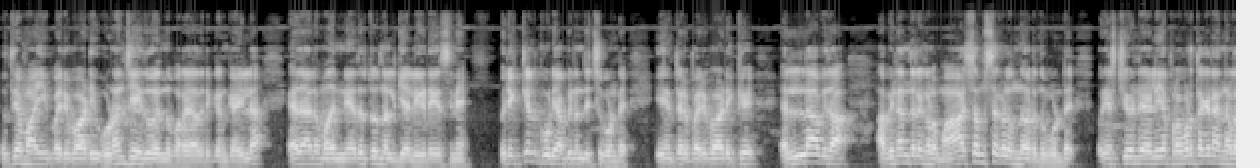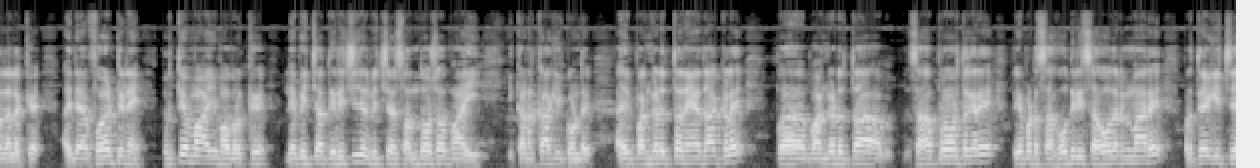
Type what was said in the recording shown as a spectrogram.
കൃത്യമായി ഈ പരിപാടി ഗുണം ചെയ്തു എന്ന് പറയാതിരിക്കാൻ കഴിയില്ല. ഏതായാലും അതിന് നേതൃത്വം നൽകിയ ലീഡേഴ്സിനെ ഒരിക്കൽ കൂടി അഭിനന്ദിച്ചുകൊണ്ട് ഇങ്ങനത്തെ ഒരു പരിപാടിക്ക് എല്ലാവിധ അഭിനന്ദനങ്ങളും ആശംസകളും നേർന്നുകൊണ്ട് ഒരു എസ് ടിയുടെ എളിയ പ്രവർത്തകൻ എന്നുള്ള നിലയ്ക്ക് അതിന്റെ എഫേർട്ടിനെ കൃത്യമായും അവർക്ക് ലഭിച്ച തിരിച്ചു ലഭിച്ച സന്തോഷമായി കണക്കാക്കിക്കൊണ്ട് അതിൽ പങ്കെടുത്ത നേതാക്കളെ പങ്കെടുത്ത സഹപ്രവർത്തകരെ പ്രിയപ്പെട്ട സഹോദരി സഹോദരന്മാരെ പ്രത്യേകിച്ച്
